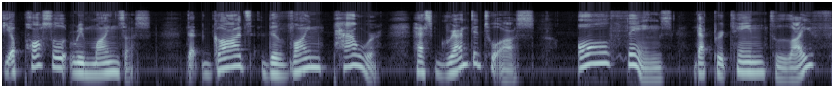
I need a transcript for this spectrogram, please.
the apostle reminds us that God's divine power has granted to us all things that pertain to life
